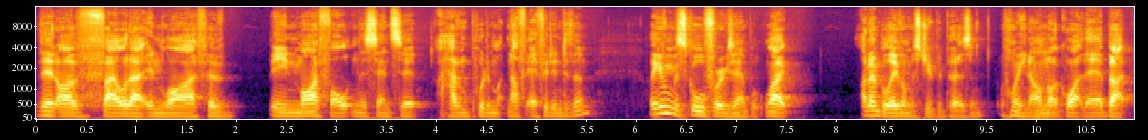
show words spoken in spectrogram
that I've failed at in life have been my fault in the sense that I haven't put enough effort into them. Like even with school, for example, like I don't believe I'm a stupid person. Or, you know, I'm hmm. not quite there, but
